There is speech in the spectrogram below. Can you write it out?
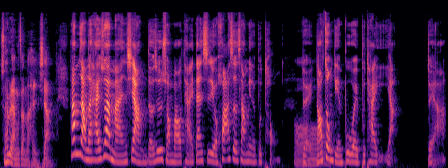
所以他们两个长得很像。他们长得还算蛮像的，就是双胞胎，但是有花色上面的不同，哦，对，然后重点部位不太一样，对啊，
